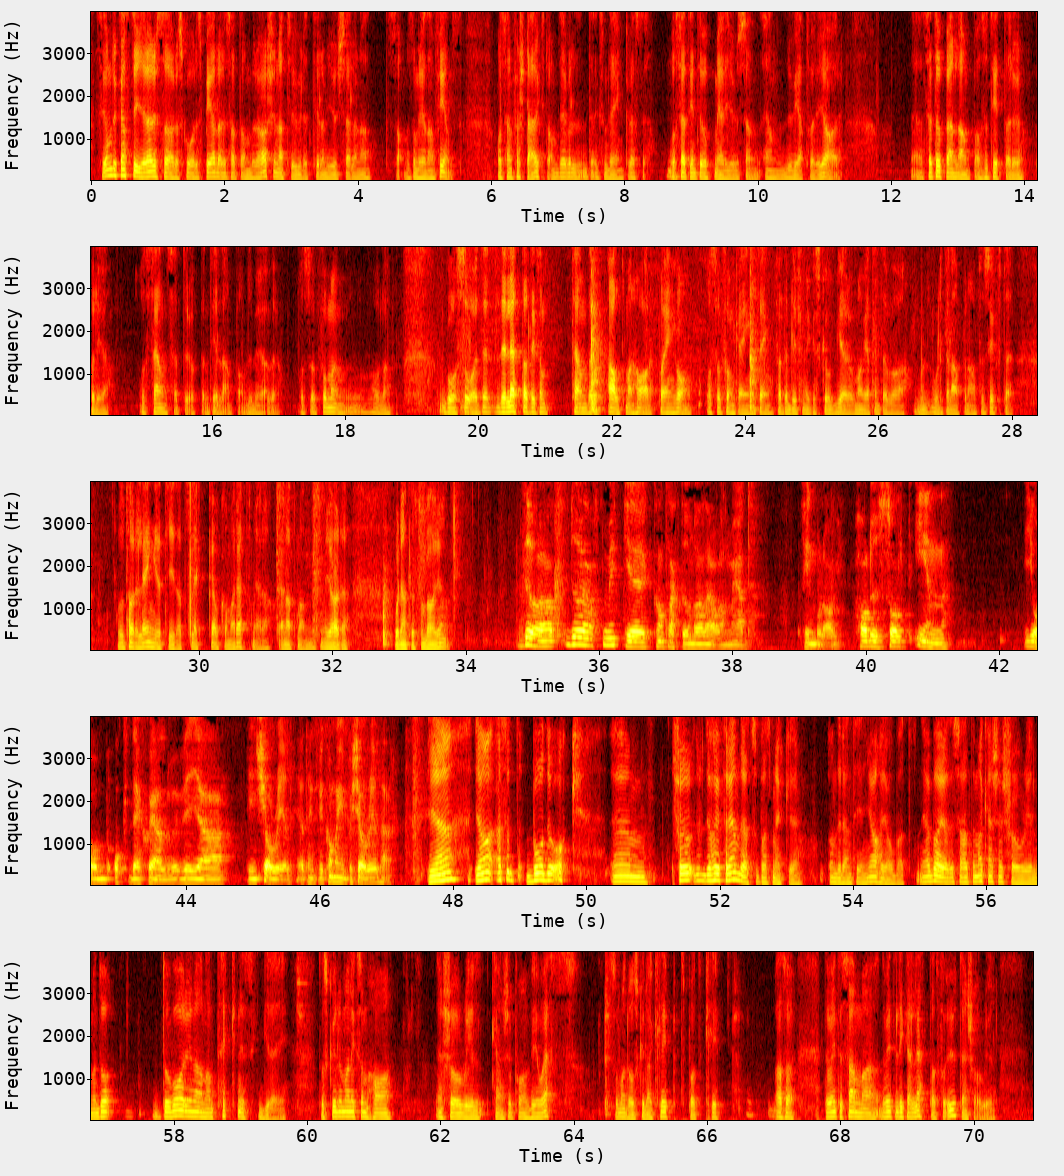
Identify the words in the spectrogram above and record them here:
se om du kan styra regissör och skådespelare så att de rör sig naturligt till de ljuskällorna som, som redan finns. Och sen förstärk dem. Det är väl liksom det enklaste. Och sätt inte upp mer ljus än, än du vet vad du gör. Eh, sätt upp en lampa och så tittar du på det. Och sen sätter du upp en till lampa om du behöver. Och så får man hålla, gå så. Det, det är lätt att liksom tända upp allt man har på en gång. Och så funkar ingenting för att det blir för mycket skuggor och man vet inte vad de olika lamporna har för syfte. Och då tar det längre tid att släcka och komma rätt med det än att man liksom gör det ordentligt från början. Du har, du har haft mycket kontakter under alla åren med filmbolag. Har du sålt in jobb och dig själv via din showreel? Jag tänkte vi kommer in på showreel här. Ja, ja alltså både och. Um, det har ju förändrats så pass mycket under den tiden jag har jobbat. När jag började så hade man kanske en showreel men då, då var det en annan teknisk grej. Då skulle man liksom ha en showreel kanske på en VHS. Som man då skulle ha klippt på ett klipp. Alltså det var inte, samma, det var inte lika lätt att få ut en showreel.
